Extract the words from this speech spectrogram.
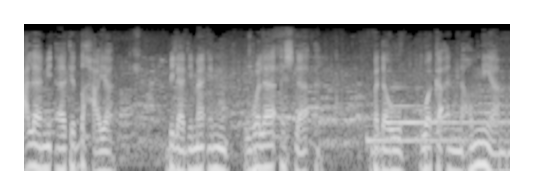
على مئات الضحايا. بلا دماء ولا أشلاء بدوا وكأنهم نيام.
